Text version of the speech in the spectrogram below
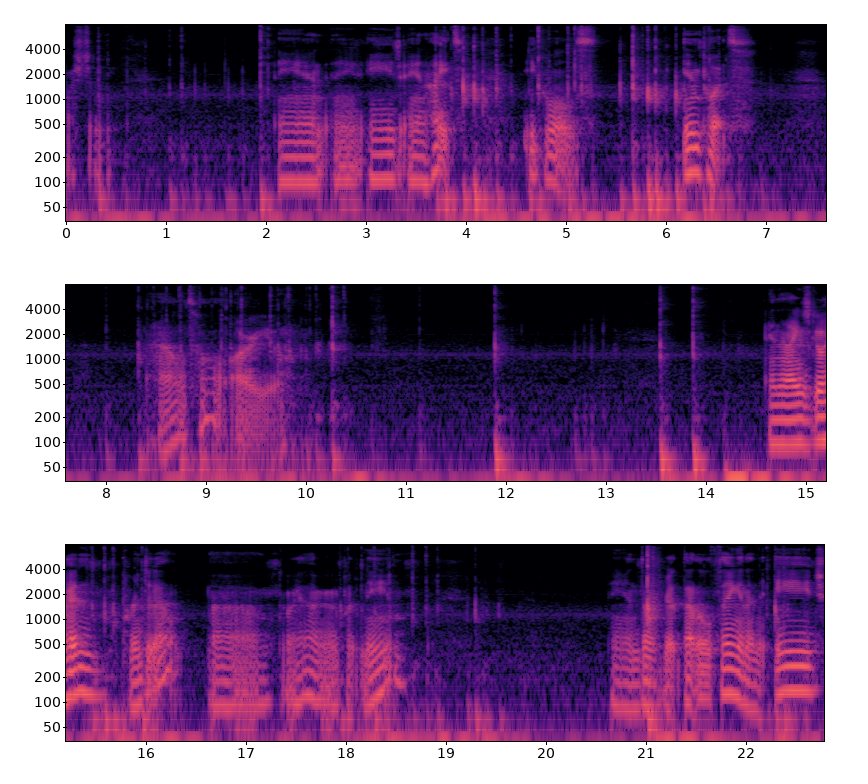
Question. And age and height equals input. How tall are you? And then I can just go ahead and print it out. Uh, go ahead, I'm going to put name, and don't forget that little thing, and then age,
